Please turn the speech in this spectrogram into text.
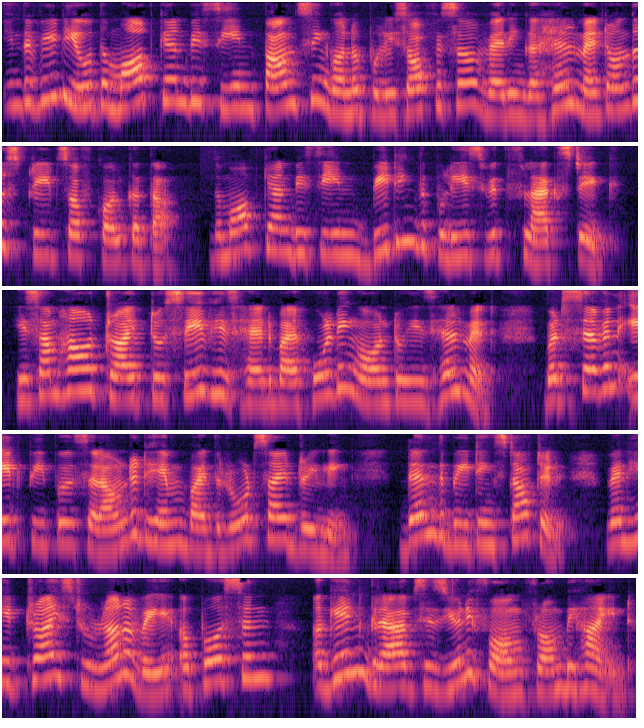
In the video, the mob can be seen pouncing on a police officer wearing a helmet on the streets of Kolkata. The mob can be seen beating the police with flag stick. He somehow tried to save his head by holding on to his helmet, but 7 8 people surrounded him by the roadside railing. Then the beating started. When he tries to run away, a person again grabs his uniform from behind.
